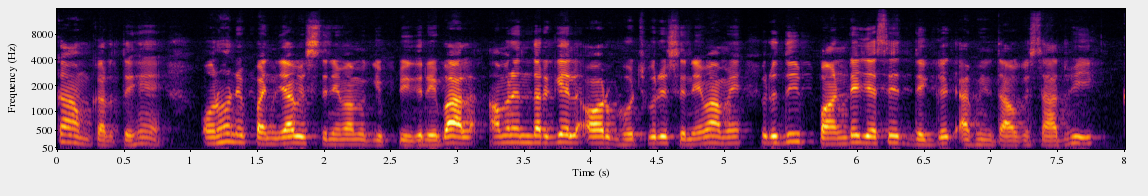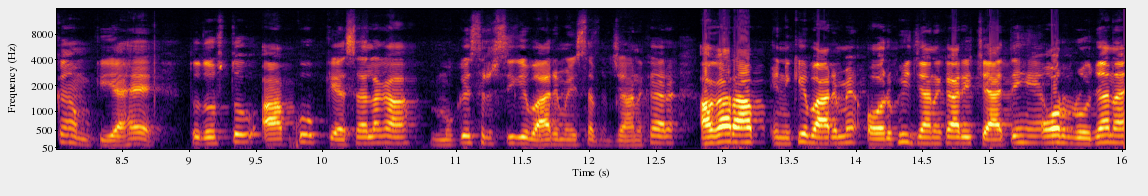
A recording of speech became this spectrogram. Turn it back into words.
काम करते हैं। उन्होंने पंजाबी सिनेमा में गिप्पी ग्रेवाल, अमरिंदर गिल और भोजपुरी सिनेमा में प्रदीप पांडे जैसे दिग्गज अभिनेताओं के साथ भी काम किया है। तो दोस्तों, आपको कैसा लगा मुकेश ऋषि के बारे में सब जानकर? अगर आप इनके बारे में और भी जानकारी चाहते हैं और रोज़ाना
